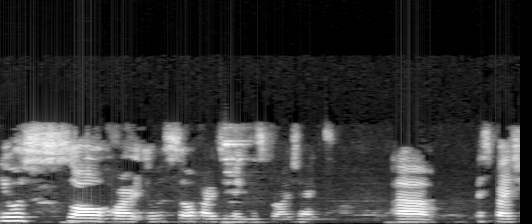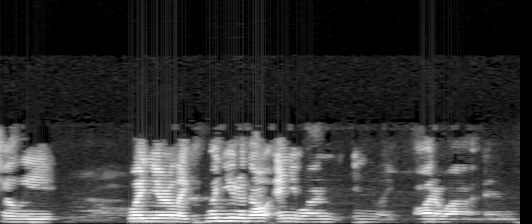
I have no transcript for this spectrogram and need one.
it was so hard. It was so hard to make this project. Uh, especially when you're like, when you don't know anyone in like Ottawa and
